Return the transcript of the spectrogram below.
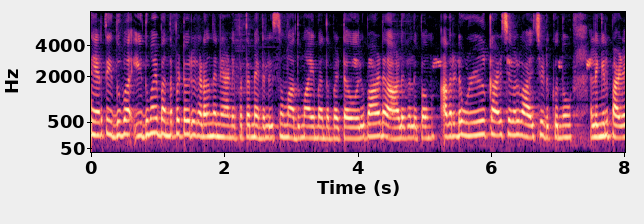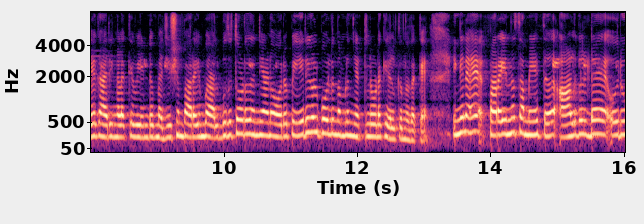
നേരത്തെ ഇതുമായി ഇതുമായി ബന്ധപ്പെട്ട ഒരു ഘടകം തന്നെയാണ് ഇപ്പോഴത്തെ മെന്റലിസം അതുമായി ബന്ധപ്പെട്ട് ഒരുപാട് ആളുകൾ ഇപ്പം അവരുടെ ഉൾക്കാഴ്ചകൾ വായിച്ചെടുക്കുന്നു. അല്ലെങ്കിൽ പഴയ കാര്യങ്ങളൊക്കെ വീണ്ടും മജീഷ്യൻ പറയുമ്പോൾ അത്ഭുതത്തോടെ തന്നെയാണ് ഓരോ പേരുകൾ പോലും നമ്മൾ ഞെട്ടിലൂടെ കേൾക്കുന്നതൊക്കെ. ഇങ്ങനെ പറയുന്ന സമയത്ത് ആളുകളുടെ ഒരു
